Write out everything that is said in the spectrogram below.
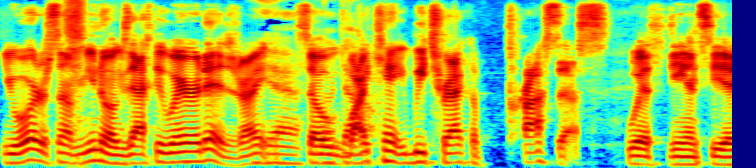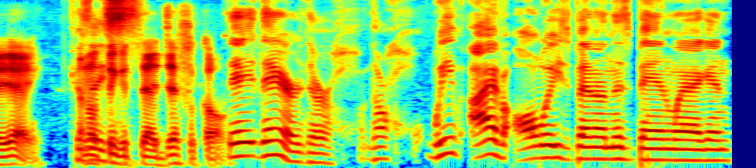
You order something, you know exactly where it is, right? Yeah, So no why can't we track a process with the NCAA? I don't they think it's that difficult. They they're they're they're we've I've always been on this bandwagon.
